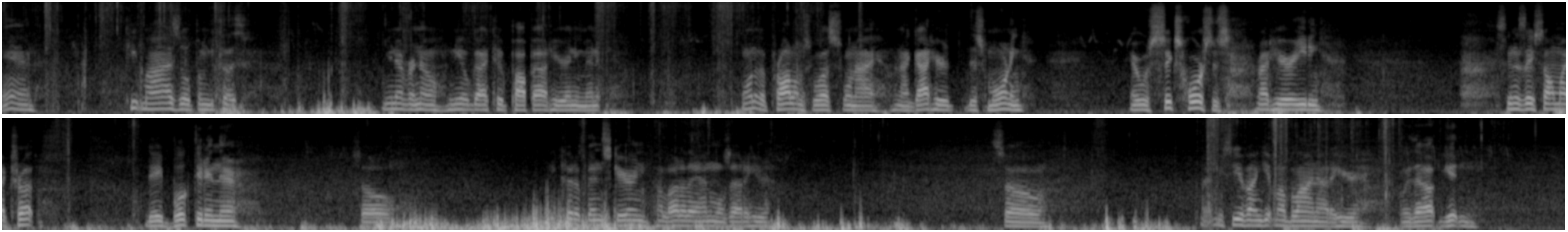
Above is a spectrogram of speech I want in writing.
And keep my eyes open because you never know. Nilgai could pop out here any minute. One of the problems was when I when I got here this morning, there was six horses right here eating. As soon as they saw my truck, they booked it in there. So it could have been scaring a lot of the animals out of here. So let me see if I can get my blind out of here without getting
